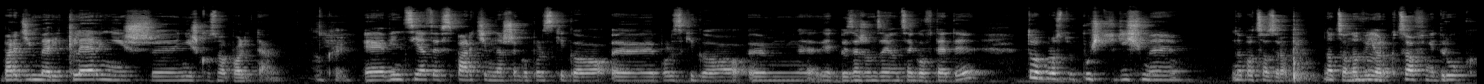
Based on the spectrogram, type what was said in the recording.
bardziej Mary Claire niż, y, niż Cosmopolitan. Okej. E, Więc ja ze wsparciem naszego polskiego, e, polskiego jakby zarządzającego wtedy, to po prostu puściliśmy, no bo co zrobił? No co, Nowy Jork cofnie druk,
